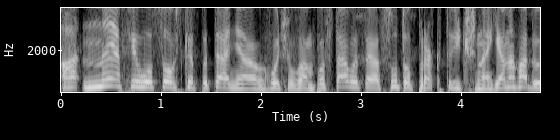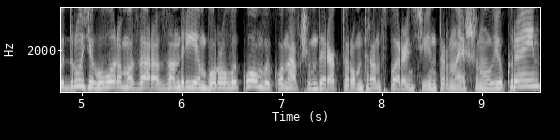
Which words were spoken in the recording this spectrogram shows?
А не філософське питання хочу вам поставити, а суто практичне. Я нагадую, друзі, говоримо зараз з Андрієм Боровиком, виконавчим директором Transparency International Ukraine.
